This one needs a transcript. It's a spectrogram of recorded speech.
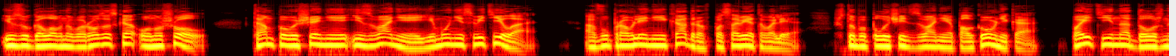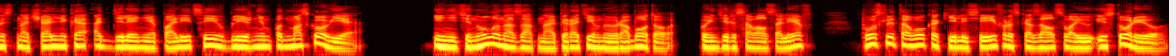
Из уголовного розыска он ушел. Там повышение и звание ему не светило. А в управлении кадров посоветовали, чтобы получить звание полковника, пойти на должность начальника отделения полиции в ближнем Подмосковье и не тянуло назад на оперативную работу, поинтересовался Лев после того, как Елисеев рассказал свою историю.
